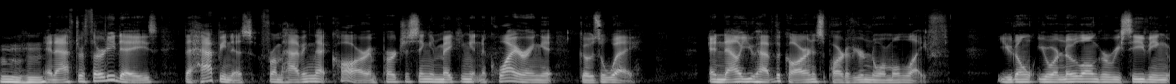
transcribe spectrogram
Mm-hmm. And after 30 days, the happiness from having that car and purchasing and making it and acquiring it goes away. and now you have the car and it's part of your normal life. You don't you are no longer receiving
